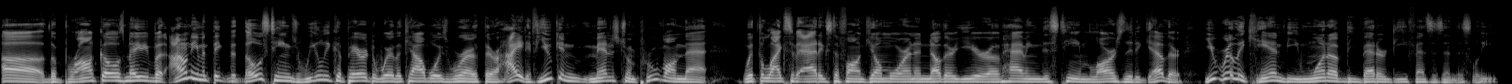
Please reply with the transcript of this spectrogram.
Uh the Broncos maybe, but I don't even think that those teams really compared to where the Cowboys were at their height. If you can manage to improve on that, with the likes of adding Stephon Gilmore and another year of having this team largely together, you really can be one of the better defenses in this league.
